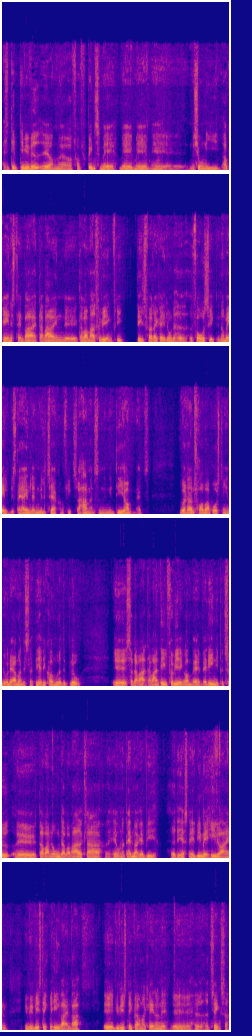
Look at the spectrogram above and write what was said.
Altså det, det vi ved øh, om øh, for forbindelse med, med, med, med øh, missionen i Afghanistan, var, at der var, en, øh, der var meget forvirring, fordi dels var der ikke nogen, der havde, havde forudset det. Normalt, hvis der er en eller anden militær konflikt, så har man sådan en idé om, at nu er der en troppeoprustning, og nu nærmer det sig. Det her det kom ud af det blå. Øh, så der var, der var en del forvirring om, hvad, hvad det egentlig betød. Øh, der var nogen, der var meget klare øh, her under Danmark, at vi havde det her signal, vi med hele vejen, men vi vidste ikke, hvad hele vejen var. Øh, vi vidste ikke, hvad amerikanerne øh, havde, havde tænkt sig.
